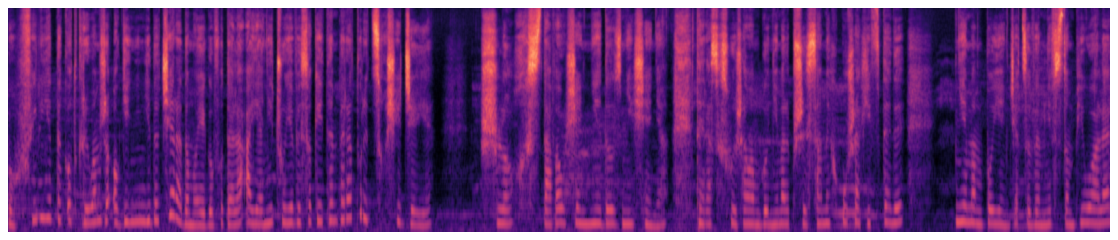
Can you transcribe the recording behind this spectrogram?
Po chwili jednak odkryłam, że ogień nie dociera do mojego fotela, a ja nie czuję wysokiej temperatury. Co się dzieje? Szloch stawał się nie do zniesienia. Teraz słyszałam go niemal przy samych uszach i wtedy nie mam pojęcia, co we mnie wstąpiło, ale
